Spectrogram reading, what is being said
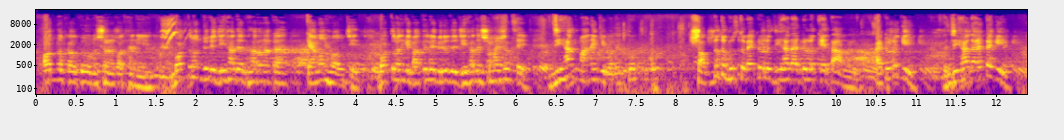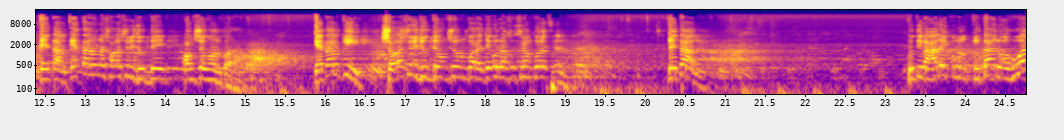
অন্য কাউকে অনুসরণের কথা নিয়ে। বর্তমান যুগে জিহাদের ধারণাটা কেমন হওয়া উচিত? বর্তমান কি বাতিলের বিরুদ্ধে জিহাদের সময় এসেছে? জিহাদ মানে কি বলেন তো? শব্দ তো বুঝতে হবে। একটা হলো জিহাদ একটা হলো কেতাল। একটা হলো কি? জিহাদ, আরেকটা কি? কেতাল। কেতাল হলো সরাসরি যুদ্ধে অংশগ্রহণ করা। কেতাল কি? সরাসরি যুদ্ধে অংশগ্রহণ করা, যেগুলো রাসূল সাল্লাল্লাহু করেছেন। কেতাল। কুতিবা আলাইকুমুল কিতাল ওয়া হুয়া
